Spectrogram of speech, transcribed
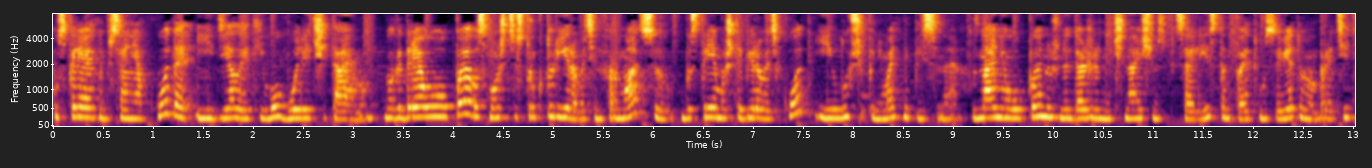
ускоряет написание кода и делает его более читаемым. Благодаря ООП вы сможете структурировать информацию, быстрее масштабировать код и лучше понимать написанное. Знания ООП нужны даже начинающим специалистам, поэтому советуем обратить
